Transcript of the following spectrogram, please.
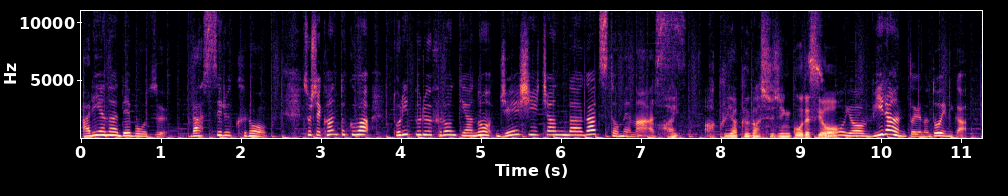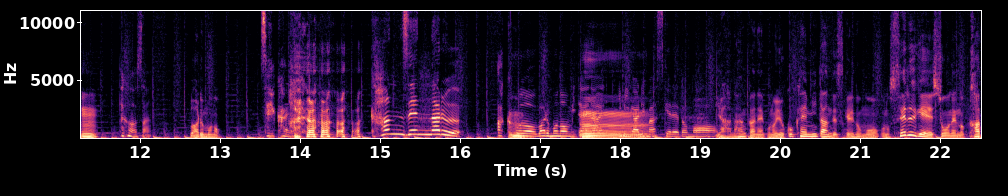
アリアナ・デボーズラッセル・クローそして監督はトリプルフロンティアの JC チャンダーが務めます、はい。悪役が主人公ですそようよ。ヴィランというのはどういう意味か？うん。高野さん。悪者。正解。完全なる悪者、悪者みたいな意味がありますけれども。いやなんかねこの予告編見たんですけれどもこのセルゲイ少年の葛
